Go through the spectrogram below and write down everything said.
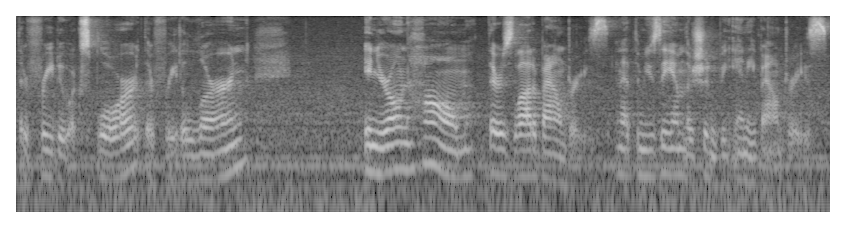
they're free to explore, they're free to learn. In your own home, there's a lot of boundaries, and at the museum, there shouldn't be any boundaries,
